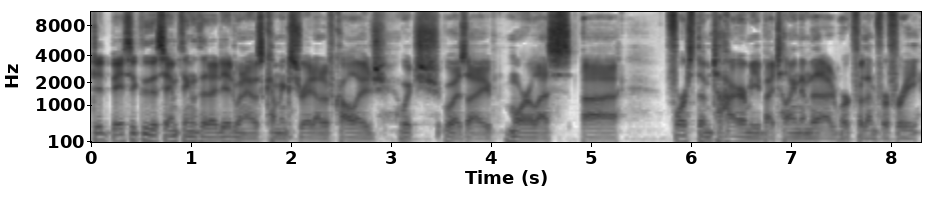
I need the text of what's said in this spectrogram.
did basically the same thing that I did when I was coming straight out of college, which was I more or less uh, forced them to hire me by telling them that I'd work for them for free.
